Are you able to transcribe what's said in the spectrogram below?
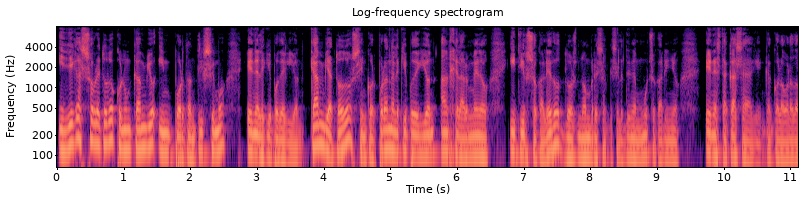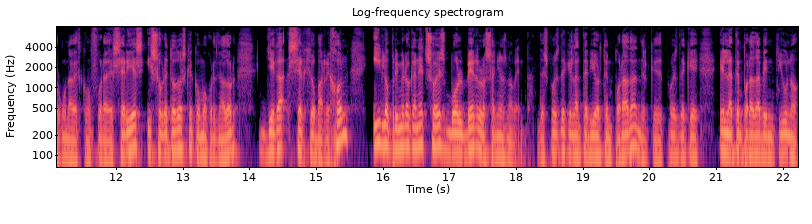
y llega sobre todo con un cambio importantísimo en el equipo de guion. Cambia todo, se incorporan al equipo de guion Ángel Armeno y Tirso Caledo, dos nombres al que se le tiene mucho cariño en esta casa, que han colaborado alguna vez con Fuera de Series, y sobre todo es que como coordinador llega Sergio Barrejón, y lo primero que han hecho es volver a los años 90. Después de que en la anterior temporada, en el que después de que en la temporada 21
